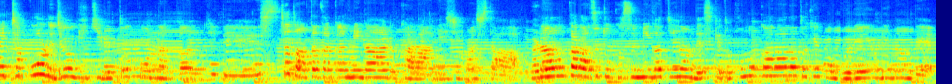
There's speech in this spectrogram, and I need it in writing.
はいチャコール上下切るとこんな感じです。ちょっと温かみがあるカラーにしました。ブラウンカラーちょっとくすみがちなんですけどこのカラーだと結構グレー寄りなんで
